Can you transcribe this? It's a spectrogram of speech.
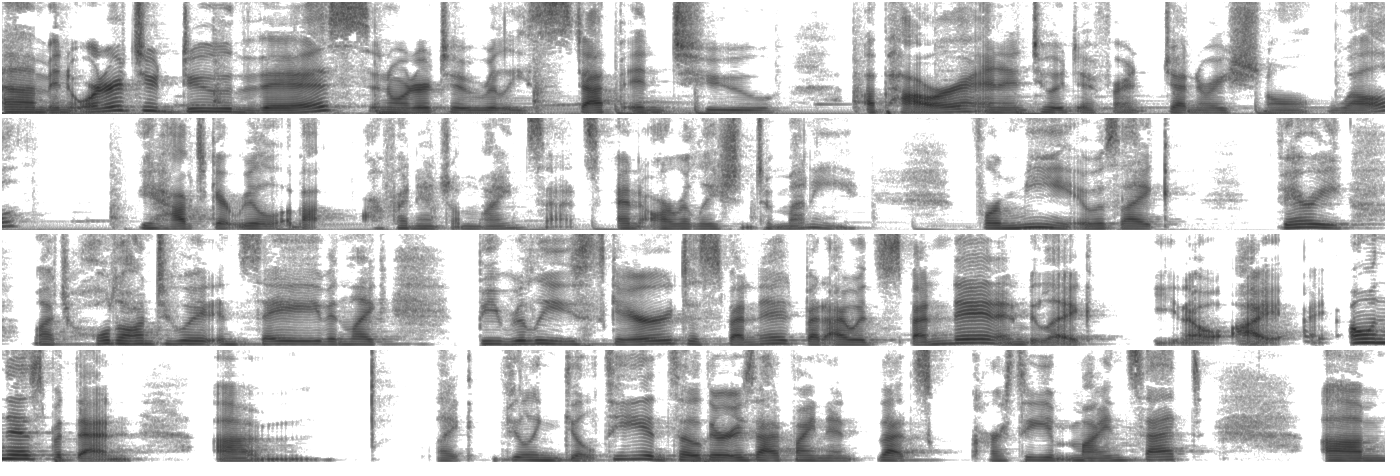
Um, in order to do this, in order to really step into a power and into a different generational wealth, we have to get real about our financial mindsets and our relation to money. For me, it was like very much hold on to it and save and like be really scared to spend it, but I would spend it and be like, you know, I, I own this, but then um like feeling guilty. And so there is that finance that scarcity mindset um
